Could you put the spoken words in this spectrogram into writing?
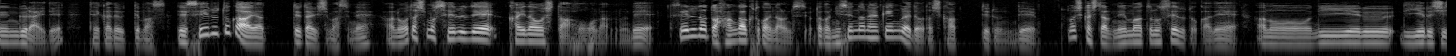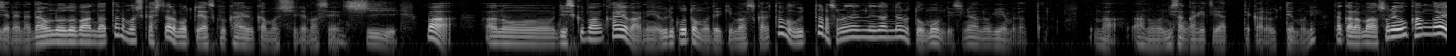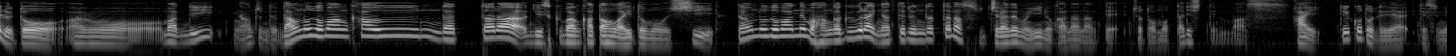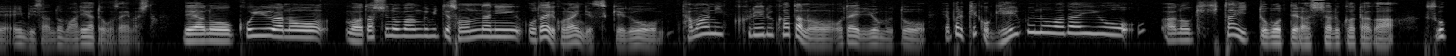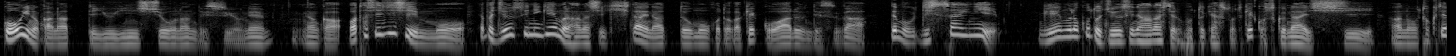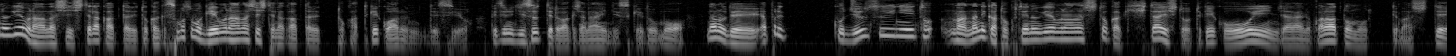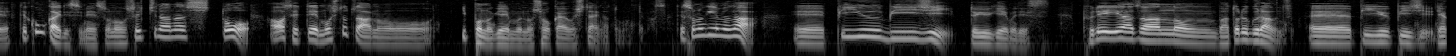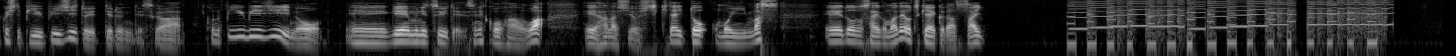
円ぐらいで定価で売ってます。で、セールとかやってたりしますね。あの、私もセールで買い直した方なので、セールだと半額とかになるんですよ。だから2700円ぐらいで私買ってるんで、もしかしたら年末のセールとかで、あの、DL、DLC じゃないな、ダウンロード版だったらもしかしたらもっと安く買えるかもしれませんし、まあ、あの、ディスク版買えばね、売ることもできますから、多分売ったらそれなりの値段になると思うんですよね、あのゲームだったら。まあ、あの、2、3ヶ月やってから売ってもね。だからまあ、それを考えると、あの、まあ、D、なんていうんだ、ダウンロード版買うんだったら、ディスク版買った方がいいと思うし、ダウンロード版でも半額ぐらいになってるんだったら、そちらでもいいのかななんて、ちょっと思ったりしてます。はい。ということでですね、エンビーさんどうもありがとうございました。で、あの、こういうあの、まあ、私の番組ってそんなにお便り来ないんですけど、たまにくれる方のお便り読むと、やっぱり結構ゲームの話題をあの聞きたいと思ってらっしゃる方がすごく多いのかなっていう印象なんですよね。なんか私自身もやっぱり純粋にゲームの話聞きたいなって思うことが結構あるんですが、でも実際にゲームのことを純粋に話してるポッドキャストって結構少ないし、あの、特定のゲームの話してなかったりとか、そもそもゲームの話してなかったりとかって結構あるんですよ。別にディスってるわけじゃないんですけども。なので、やっぱりこう純粋にと、まあ、何か特定のゲームの話とか聞きたい人って結構多いんじゃないのかなと思ってまして、で、今回ですね、そのスイッチの話と合わせてもう一つあの、一本のゲームの紹介をしたいなと思ってます。で、そのゲームが、えー、PUBG というゲームです。プレイヤーズ・アンノーン・バトルグラウンズ、えー、PUPG、略して PUPG と言ってるんですが、この PUBG の、えー、ゲームについてですね、後半は、えー、話をしていきたいと思います。えー、どうぞ最後までお付き合いください。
